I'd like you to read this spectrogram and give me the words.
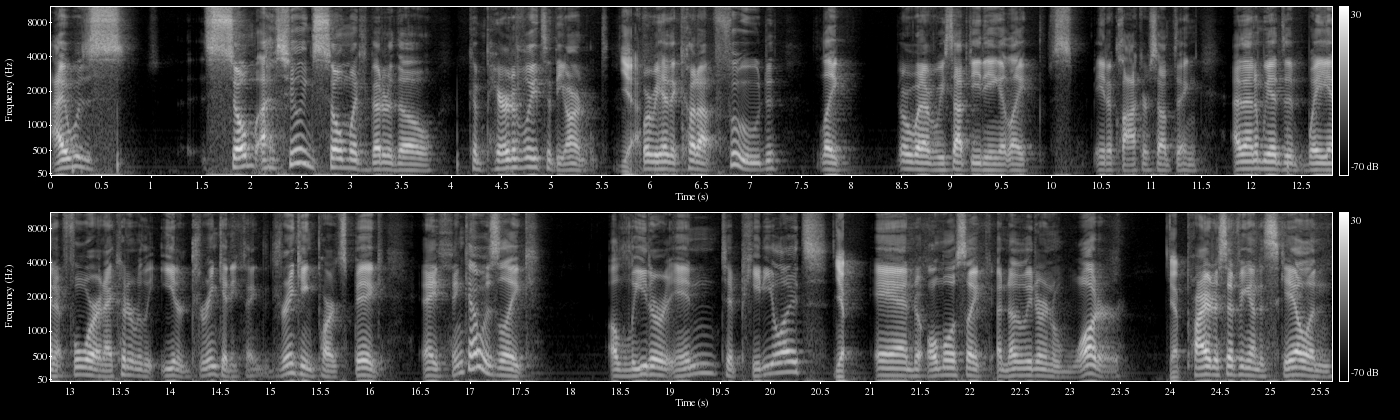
I was so I was feeling so much better though comparatively to the Arnold. Yeah. Where we had to cut out food, like or whatever. We stopped eating at like eight o'clock or something, and then we had to weigh in at four, and I couldn't really eat or drink anything. The drinking part's big, and I think I was like a liter in to Pedialyte Yep. and almost like another liter in water. Yep. Prior to stepping on the scale, and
